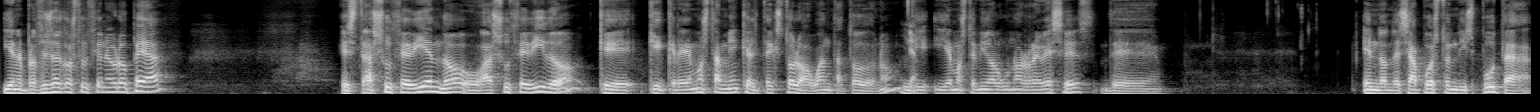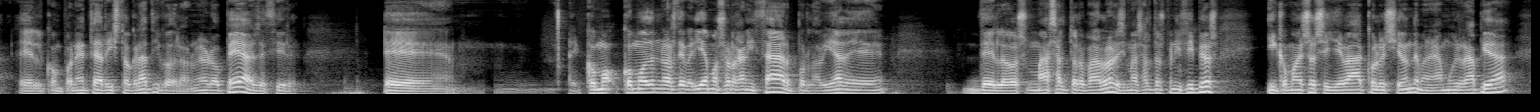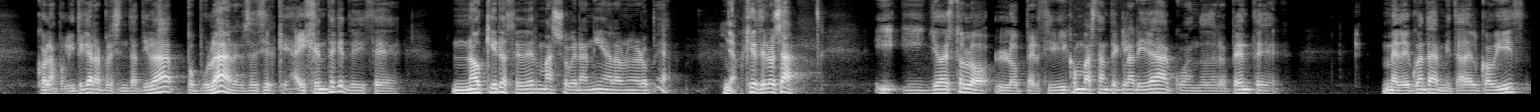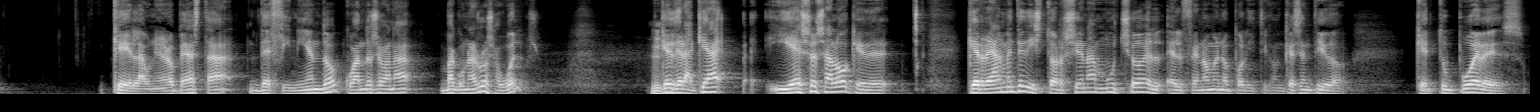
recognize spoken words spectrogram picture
y en el proceso de construcción europea está sucediendo o ha sucedido que, creemos también que el texto lo aguanta todo, ¿no? Y, hemos tenido algunos reveses de en donde se ha puesto en disputa el componente aristocrático de la Unión Europea, es decir, eh, cómo, nos deberíamos organizar por la vía de, de los más altos valores y más altos principios y cómo eso se lleva a colisión de manera muy rápida con la política representativa popular. Es decir, que hay gente que te dice, no quiero ceder más soberanía a la Unión Europea. Quiero decir, o sea, y, yo esto lo, lo, percibí con bastante claridad cuando de repente me doy cuenta en mitad del COVID que la Unión Europea está definiendo cuándo se van a vacunar los abuelos. decir, aquí y eso es algo que, que realmente distorsiona mucho el, el fenómeno político. ¿En qué sentido? Que tú puedes,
